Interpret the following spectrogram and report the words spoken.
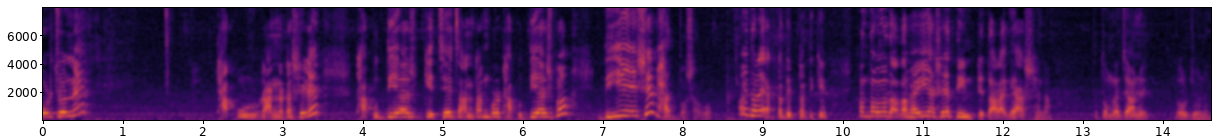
ওর জন্যে ঠাকুর রান্নাটা সেরে ঠাকুর দিয়ে আস, কেচে চান টান করে ঠাকুর দিয়ে আসব, দিয়ে এসে ভাত বসাবো। ওই ধরো একটা দেড়টার দিকে। কারণ তোমাদের দাদাভাই আসে তিনটে, তার আগে আসে না। তো তোমরা জানোই। ওর জন্য।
